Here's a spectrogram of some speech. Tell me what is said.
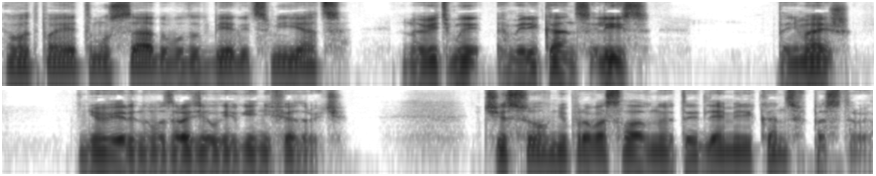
Вот по этому саду будут бегать, смеяться. Но ведь мы американцы, Лис. Понимаешь? Неуверенно возразил Евгений Федорович. Часовню православную ты для американцев построил?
